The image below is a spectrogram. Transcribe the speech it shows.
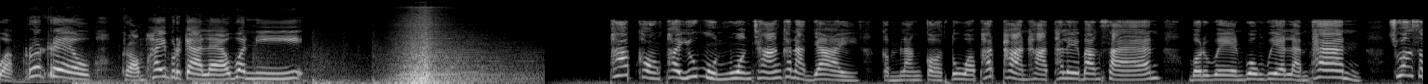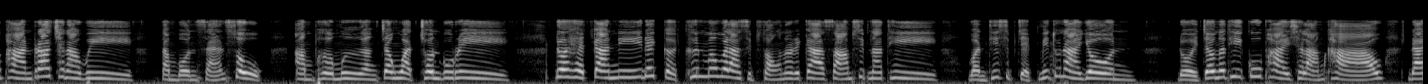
วกรวดเร็ว พร้อมให้บริการแล้ววันนี้ ของพายุหมุนงวงช้างขนาดใหญ่กำลังก่อตัวพัดผ่านหาดทะเลบางแสน บริเวณวงเวียนแหลมแท่น ช่วงสะพานราชนาวี ตำบลแสนสุขอำเภอเมือง จังหวัดชนบุรี โดยเหตุการณ์นี้ได้เกิดขึ้นเมื่อเวลา 12นาฬิกา30 นาที วันที่ 17 มิถุนายนโดยเจ้าหน้าที่กู้ภัยฉลามขาว ได้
